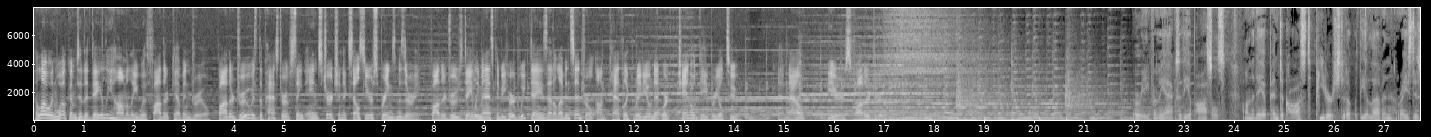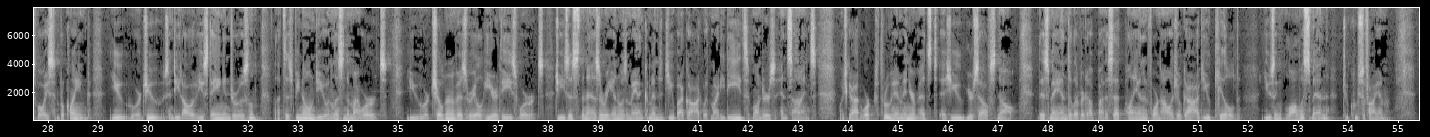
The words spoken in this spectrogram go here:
Hello and welcome to the Daily Homily with Father Kevin Drew. Father Drew is the pastor of St. Anne's Church in Excelsior Springs, Missouri. Father Drew's daily mass can be heard weekdays at 11 Central on Catholic Radio Network, channel Gabriel 2. And now, here's Father Drew. A from the Acts of the Apostles. On the day of Pentecost, Peter stood up with the eleven, raised his voice, and proclaimed, You who are Jews, indeed all of you staying in Jerusalem, let this be known to you and listen to my words. You who are children of Israel, hear these words. Jesus the Nazarene was a man commended to you by God with mighty deeds, wonders, and signs, which God worked through him in your midst, as you yourselves know. This man, delivered up by the set plan and foreknowledge of God, you killed using lawless men to crucify him.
